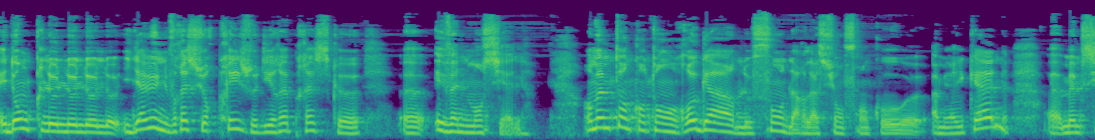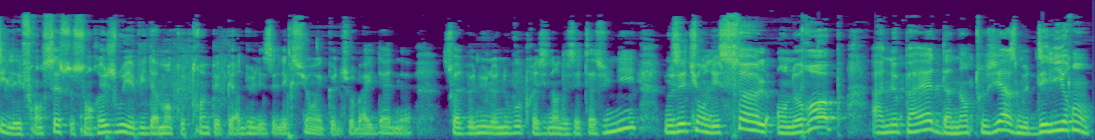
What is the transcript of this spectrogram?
et donc, il y a eu une vraie surprise, je dirais presque euh, événementielle. En même temps, quand on regarde le fond de la relation franco-américaine, euh, même si les Français se sont réjouis évidemment que Trump ait perdu les élections et que Joe Biden soit devenu le nouveau président des États-Unis, nous étions les seuls en Europe à ne pas être d'un enthousiasme délirant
